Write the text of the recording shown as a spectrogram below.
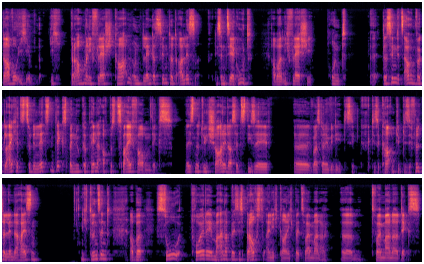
da, wo ich, ich brauche meine flashy Karten und Länder sind halt alles, die sind sehr gut, aber halt nicht flashy. Und äh, das sind jetzt auch im Vergleich jetzt zu den letzten Decks bei Nuka Penna auch bloß zwei Farben-Decks. Es ist natürlich schade, dass jetzt diese, äh, ich weiß gar nicht, wie die, diese, diese Kartentyp, diese Filterländer heißen, nicht drin sind. Aber so teure Mana-Bases brauchst du eigentlich gar nicht bei zwei Mana, ähm, zwei Mana-Decks.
